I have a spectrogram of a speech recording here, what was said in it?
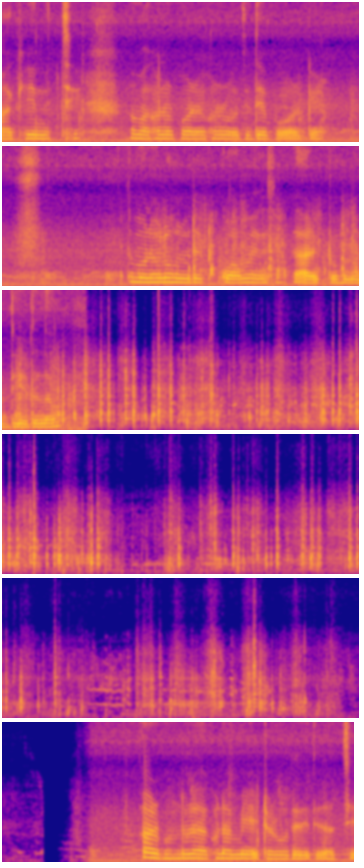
মাখিয়ে নিচ্ছি। মাখানোর পর এখন রোদে দেবো আর কি তো মনে হলো হলুদ একটু কম হয়ে গেছে, আর একটু হলুদ দিয়ে দিলাম। আর বন্ধুরা, এখন আমি এটা রোদে দিতে যাচ্ছি।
